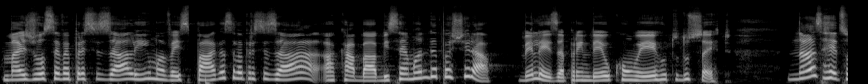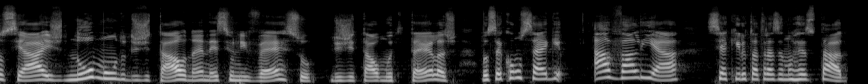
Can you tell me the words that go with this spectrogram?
mas você vai precisar ali, uma vez paga, você vai precisar acabar a bissemana e depois tirar. Beleza, aprendeu com o erro, tudo certo. Nas redes sociais, no mundo digital, né, nesse universo digital multitelas, você consegue avaliar se aquilo está trazendo resultado.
